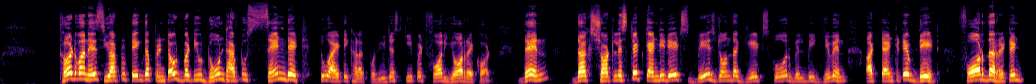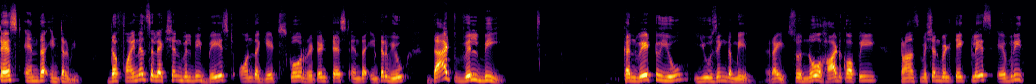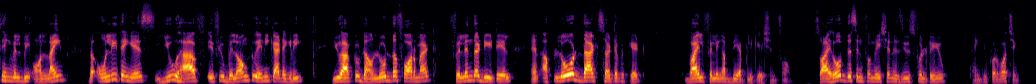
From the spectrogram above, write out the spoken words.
Third one is you have to take the printout, but you don't have to send it to IIT Kharagpur. You just keep it for your record. Then the shortlisted candidates based on the gate score will be given a tentative date for the written test and the interview. The final selection will be based on the gate score, written test and the interview. That will be conveyed to you using the mail, right? So no hard copy transmission will take place. Everything will be online. The only thing is you have, if you belong to any category, you have to download the format, fill in the detail and upload that certificate while filling up the application form. So I hope this information is useful to you. Thank you for watching.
